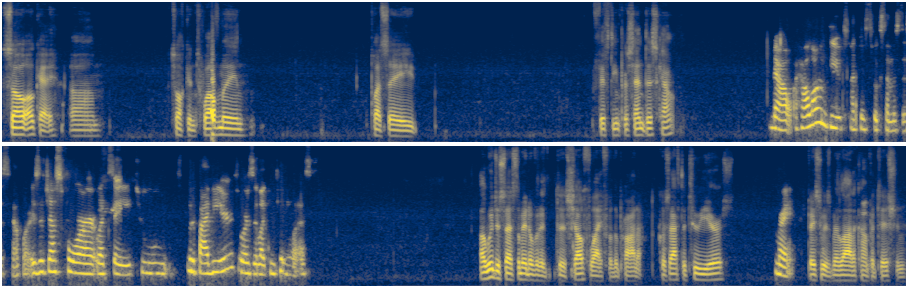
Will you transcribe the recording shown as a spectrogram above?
So okay, um, talking twelve million plus a fifteen percent discount. Now, how long do you expect us to extend this discount for? Is it just for, let's say, two, two to five years, or is it like continuous? Uh, we just estimate over the, the shelf life of the product because after two years, Right. basically, there's been a lot of competition.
